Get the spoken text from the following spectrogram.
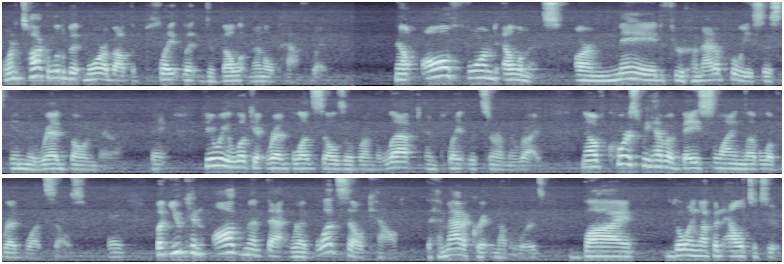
I want to talk a little bit more about the platelet developmental pathway. Now, all formed elements are made through hematopoiesis in the red bone marrow. Okay? Here we look at red blood cells over on the left and platelets are on the right. Now, of course, we have a baseline level of red blood cells, okay? but you can augment that red blood cell count, the hematocrit in other words, by going up in altitude.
